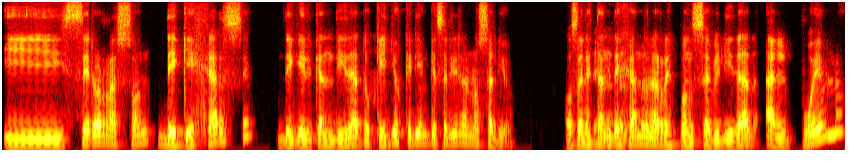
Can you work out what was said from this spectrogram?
y cero razón de quejarse de que el candidato que ellos querían que saliera no salió. O sea, le están dejando la responsabilidad al pueblo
